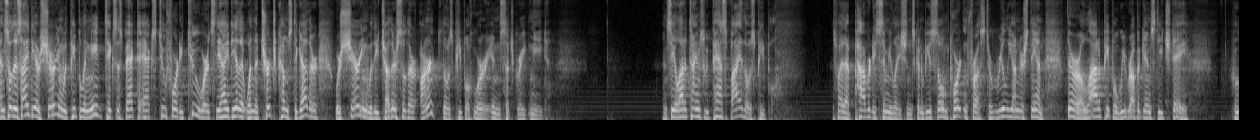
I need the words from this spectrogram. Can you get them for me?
And so this idea of sharing with people in need takes us back to Acts 2:42 where it's the idea that when the church comes together, we're sharing with each other so there aren't those people who are in such great need. And see a lot of times we pass by those people. That's why that poverty simulation is going to be so important for us to really understand. There are a lot of people we rub against each day who,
